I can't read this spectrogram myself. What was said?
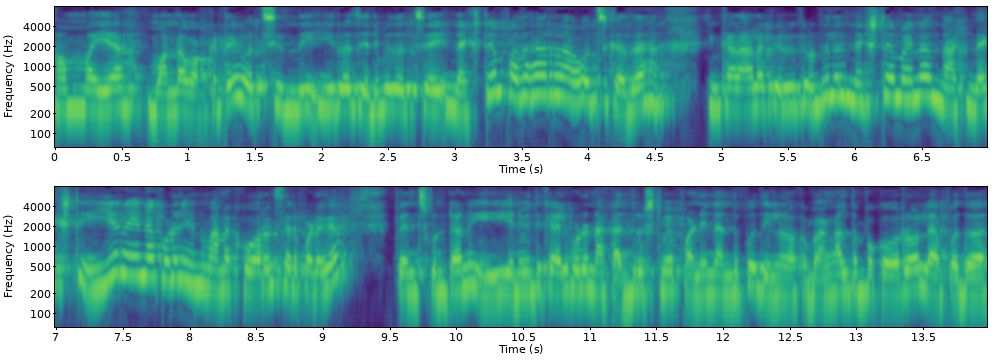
అమ్మయ్య మొన్న ఒక్కటే వచ్చింది. ఈరోజు ఎనిమిది వచ్చాయి. నెక్స్ట్ టైం పదహారు రావచ్చు కదా. ఇంకా అలా అలా పెరుగుతుంటుంది లేదు. నెక్స్ట్ టైం అయినా నాకు నెక్స్ట్ ఇయర్ అయినా కూడా నేను మన కూరకు సరిపడగా పెంచుకుంటాను. ఈ ఎనిమిది కాయలు కూడా నాకు అదృష్టమే పండినందుకు దీనిలో ఒక బంగాళదుంప కూర లేకపోతే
